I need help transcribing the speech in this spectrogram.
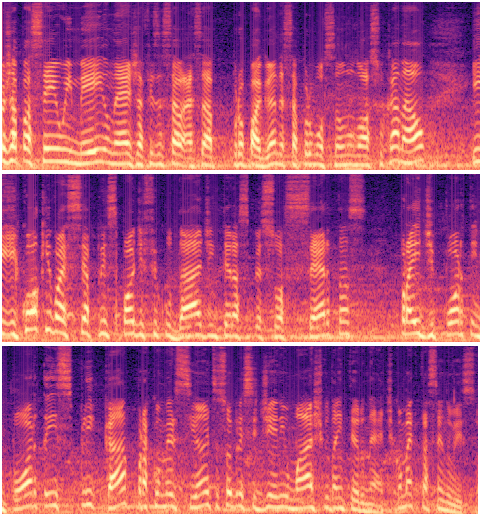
eu já passei o e-mail, né? Já fiz essa, essa propaganda, essa promoção no nosso canal. E, e qual que vai ser a principal dificuldade em ter as pessoas certas para ir de porta em porta e explicar para comerciantes sobre esse dinheirinho mágico da internet? Como é que está sendo isso?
